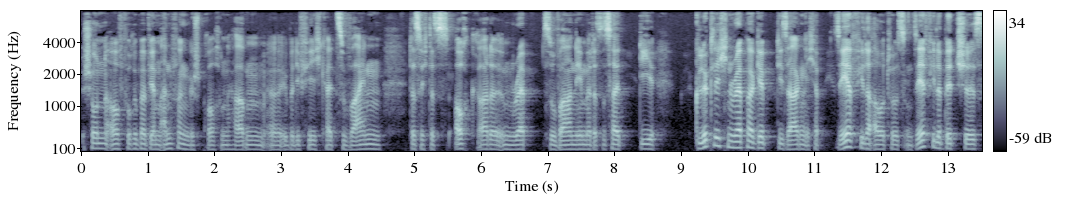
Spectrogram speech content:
schon auf, worüber wir am Anfang gesprochen haben, äh, über die Fähigkeit zu weinen, dass ich das auch gerade im Rap so wahrnehme, dass es halt die glücklichen Rapper gibt, die sagen, ich habe sehr viele Autos und sehr viele Bitches.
